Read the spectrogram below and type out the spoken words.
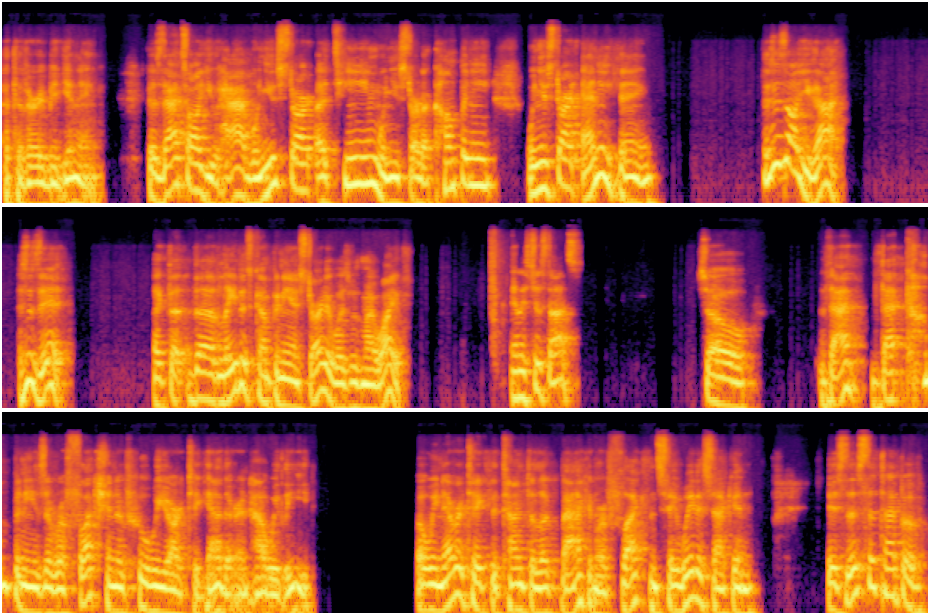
at the very beginning because that's all you have. When you start a team, when you start a company, when you start anything, this is all you got. This is it. Like the, the latest company I started was with my wife, and it's just us. So that that company is a reflection of who we are together and how we lead. But we never take the time to look back and reflect and say, wait a second, is this the type of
